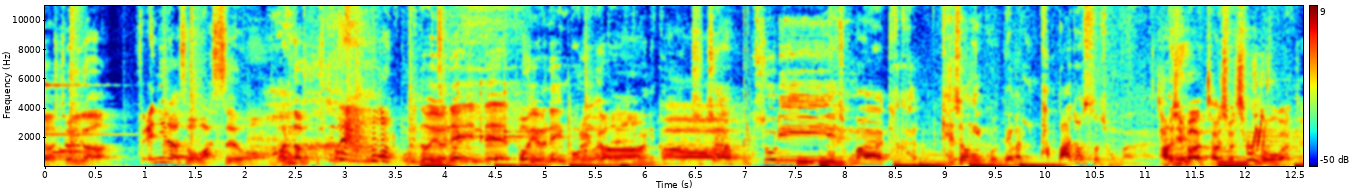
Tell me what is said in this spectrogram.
저희가 팬이라서 왔어요. 만나뵙고 싶어가지고. 우리도 연예인인데 더 연예인 보는 것 같아. 그러니까 진짜 목소리에 정말 다 가- 개성 있고 내가 다 빠졌어 정말. 잠시만 잠시만 짚고 넘어갈게.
